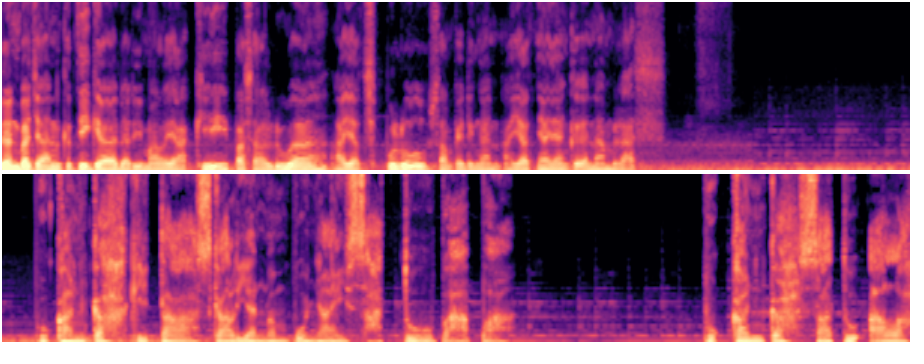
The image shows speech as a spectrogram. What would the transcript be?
Dan bacaan ketiga dari Maleaki pasal 2 ayat 10 sampai dengan ayatnya yang ke-16. Bukankah kita sekalian mempunyai satu Bapa? Bukankah satu Allah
